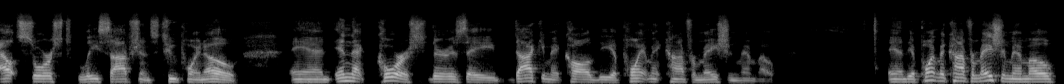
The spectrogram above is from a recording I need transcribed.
Outsourced Lease Options 2.0. And in that course, there is a document called the Appointment Confirmation Memo. And the appointment confirmation memo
